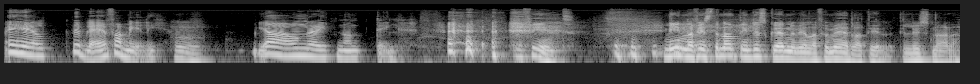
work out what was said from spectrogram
är helt, vi blev en familj. Mm. Jag ångrar inte någonting. Det är fint. Minna, finns det någonting du skulle ännu vilja förmedla till, till lyssnarna?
